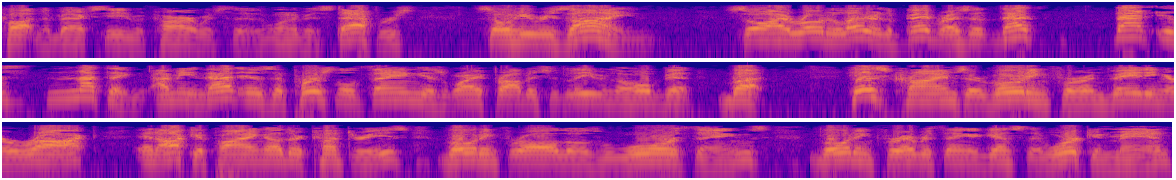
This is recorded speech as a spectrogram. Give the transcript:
caught in the back seat of a car with the, one of his staffers. So he resigned. So I wrote a letter to the paper. I said, that that is nothing. I mean, that is a personal thing. His wife probably should leave him the whole bit. But His crimes are voting for invading Iraq and occupying other countries, voting for all those war things, voting for everything against the working man,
